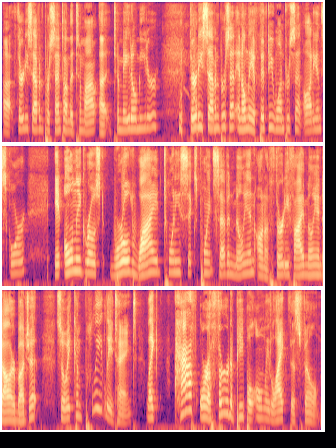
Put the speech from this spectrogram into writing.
uh, 37% on the tomo- uh, tomato meter, 37% and only a 51% audience score. It only grossed worldwide 26.7 million on a 35 million dollar budget. So it completely tanked. Like half or a third of people only like this film.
